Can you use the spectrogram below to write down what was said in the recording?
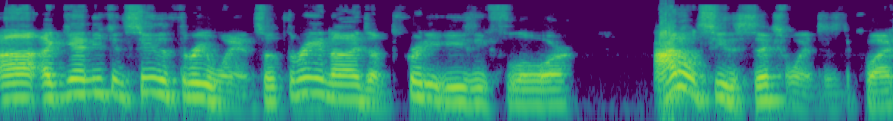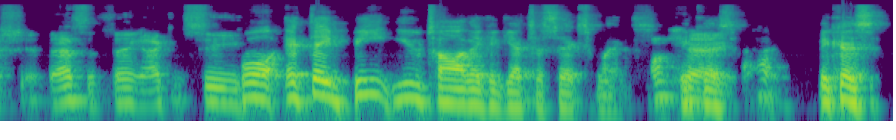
uh, again, you can see the three wins. So three and nine's a pretty easy floor. I don't see the six wins is the question. That's the thing. I can see. Well, if they beat Utah, they could get to six wins Okay. because because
